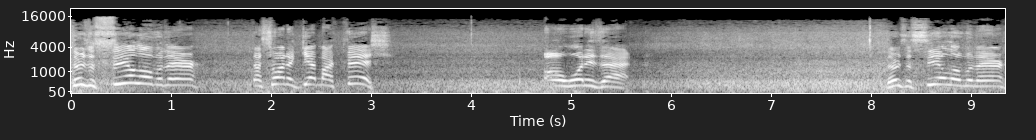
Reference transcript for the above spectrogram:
There's a seal over there that's trying to get my fish. Oh, what is that? There's a seal over there.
